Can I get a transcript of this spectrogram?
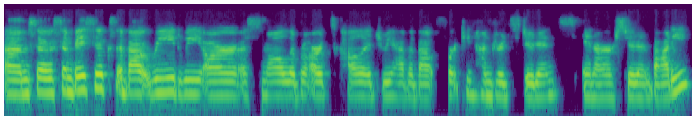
Um, so some basics about Reed, we are a small liberal arts college. We have about 1,400 students in our student body.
